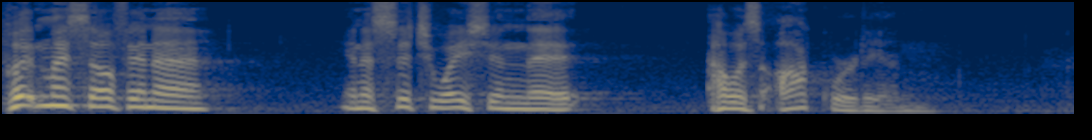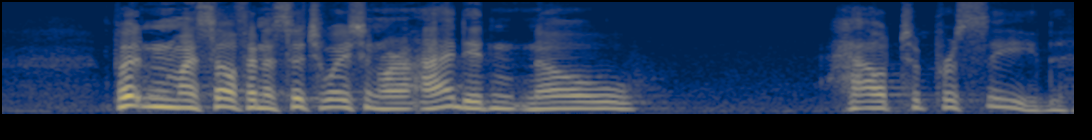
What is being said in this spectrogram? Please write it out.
Putting myself in a, in a situation that I was awkward in. Putting myself in a situation where I didn't know how to proceed.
